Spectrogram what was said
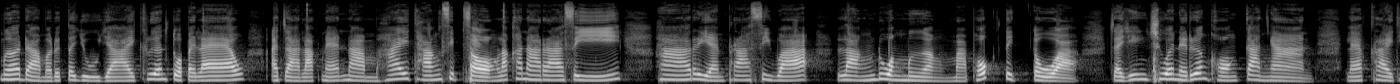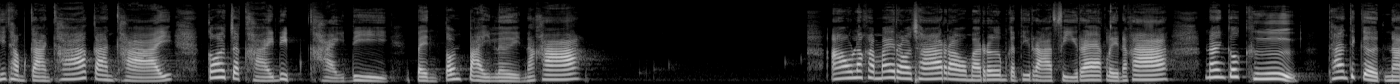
เมื่อดาวมฤตยูย้ายเคลื่อนตัวไปแล้ว อาจารย์ลักษ์แนะนำให้ทั้ง 12 ลัคนาราศีหาเหรียญพระศิวะ หลังดวงเมืองมาพกติดตัว จะยิ่งช่วยในเรื่องของการงาน และใครที่ทำการค้าการขาย ก็จะขายดิบขายดีเป็นต้นไปเลยนะคะเอาละค่ะไม่รอช้าเรามาเริ่มกันที่ราศีแรกเลยนะคะ นั่นก็คือ ท่านที่เกิดใน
